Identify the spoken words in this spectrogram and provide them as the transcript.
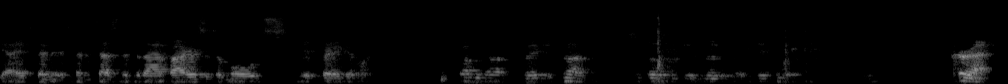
yeah, it's been, it's been tested for that. Viruses and molds, it's a very good one. It's probably not, right, it's not supposed to get rid of particulate. Correct.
